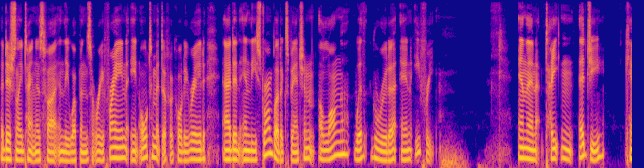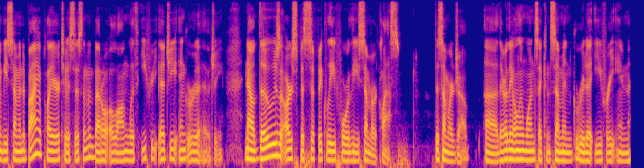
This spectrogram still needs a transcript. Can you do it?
Additionally, Titan is fought in the Weapons Refrain, an ultimate difficulty raid added in the Stormblood expansion along with Garuda and Ifrit. And then Titan Egi can be summoned by a player to assist them in battle along with Ifrit Egi and Garuda Egi. Now, those are specifically for the summer class, the summer job. Uh, they're the only ones that can summon Garuda, Ifrit, and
